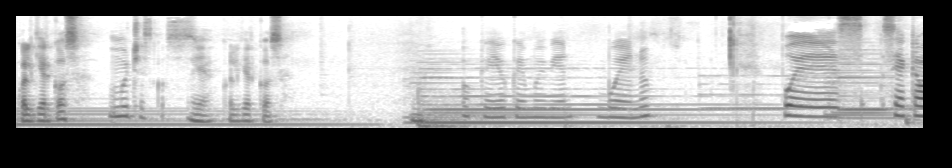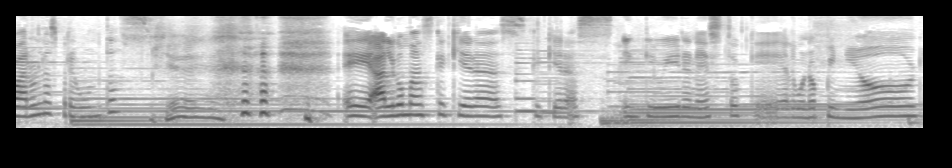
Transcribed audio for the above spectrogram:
cualquier cosa. Muchas cosas. Ya, yeah, cualquier cosa. Ok, ok, muy bien. Bueno, pues se acabaron las preguntas. Yeah. eh, ¿Algo más que quieras, que quieras incluir en esto? ¿Que ¿Alguna opinión?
